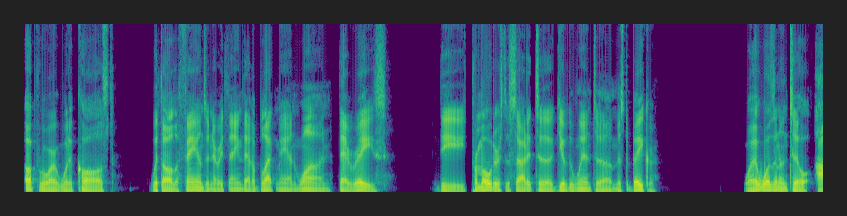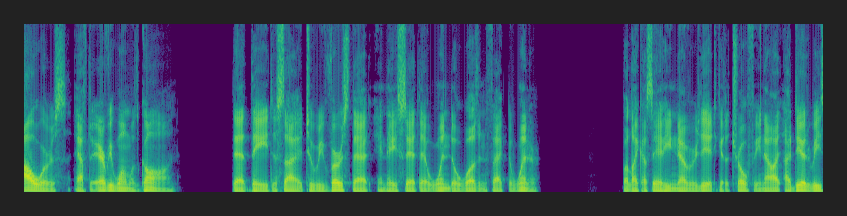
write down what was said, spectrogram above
uproar, what it caused with all the fans and everything, that a black man won that race, the promoters decided to give the win to uh, Mr. Baker. Well, it wasn't until hours after everyone was gone that they decided to reverse that and they said that Wendell was, in fact, the winner. But like I said, he never did get a trophy. Now, I, I did read,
